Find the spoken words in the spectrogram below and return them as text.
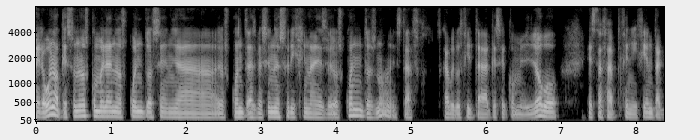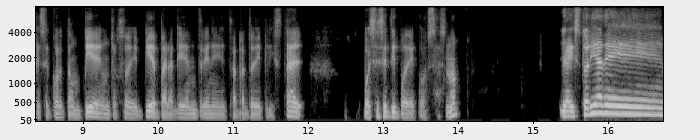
pero bueno, que son como eran los cuentos en las versiones originales de los cuentos, ¿no? Esta caberucita que se come el lobo, esta cenicienta que se corta un pie, un trozo de pie para que entre en el zapato de cristal. pues ese tipo de cosas, ¿no? La historia de,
